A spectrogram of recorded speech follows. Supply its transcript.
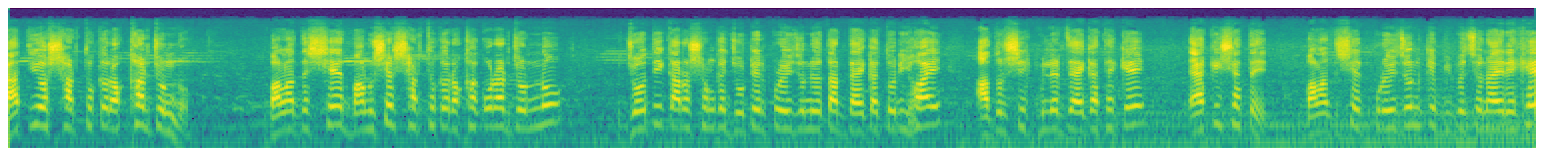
জাতীয় স্বার্থকে রক্ষার জন্য বাংলাদেশের মানুষের স্বার্থকে রক্ষা করার জন্য যদি কারোর সঙ্গে জোটের প্রয়োজনীয়তার জায়গা তৈরি হয়, আদর্শিক মিলের জায়গা থেকে একই সাথে বাংলাদেশের প্রয়োজনকে বিবেচনায় রেখে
